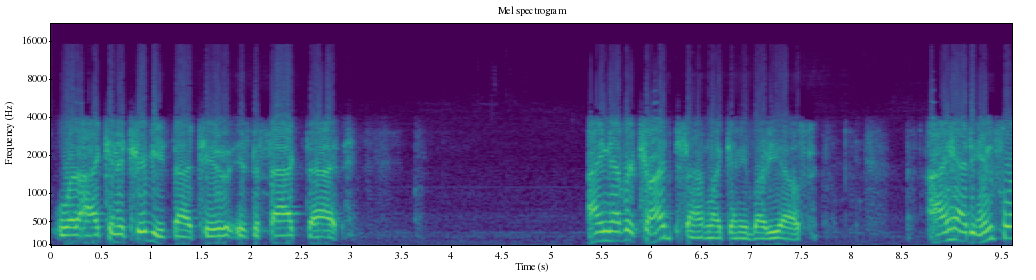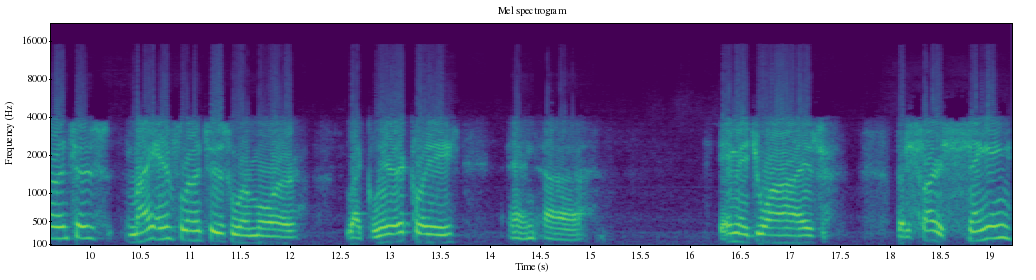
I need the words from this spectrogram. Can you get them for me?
what I can attribute that to is the fact that I never tried to sound like anybody else. I had influences. My influences were more like lyrically and uh, image wise. But as far as singing,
